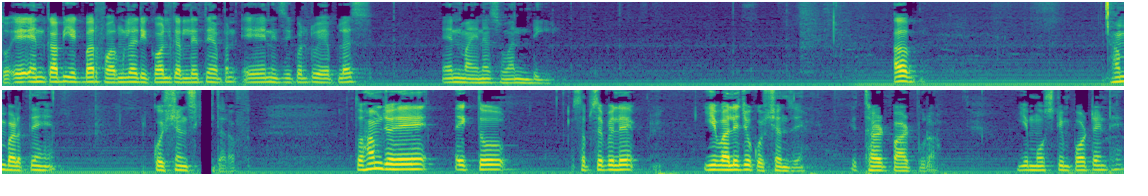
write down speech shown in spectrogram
तो ए एन का भी एक बार फार्मूला रिकॉल कर लेते हैं अपन। A N is equal to A plus N minus one D अब हम बढ़ते हैं क्वेश्चंस की तरफ़। तो हम जो है, एक तो सबसे पहले ये वाले जो क्वेश्चंस हैं, ये थर्ड पार्ट पूरा। ये मोस्ट इंपॉर्टेंट है।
